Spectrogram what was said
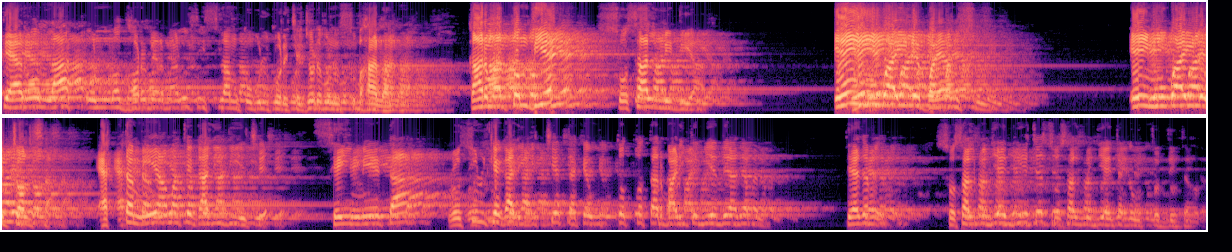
তেরো লাখ অন্য ধর্মের মানুষ ইসলাম কবুল করেছে। জোরে বলুন সুভান কার মাধ্যম দিয়ে? Social media. এই মোবাইলে বয়ান শুনে। এই মোবাইলে জলসা। একটা মেয়ে আমাকে গালি দিয়েছে। সেই মেয়েটা রসুলকে গালি দিচ্ছে তাকে উত্তর তো তার বাড়িতে গিয়ে দেয়া যাবে না। দেয়া যাবে সোশ্যাল মিডিয়ায় দিয়েছে সোশ্যাল মিডিয়ায় তাকে উত্তর দিতে হবে।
